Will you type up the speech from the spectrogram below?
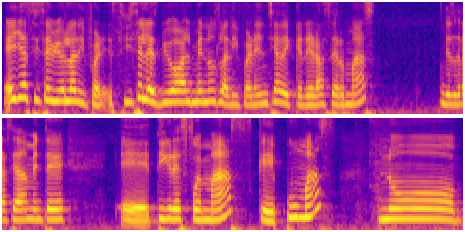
ella sí se vio la diferencia, sí se les vio al menos la diferencia de querer hacer más. Desgraciadamente, eh, Tigres fue más que Pumas. No,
